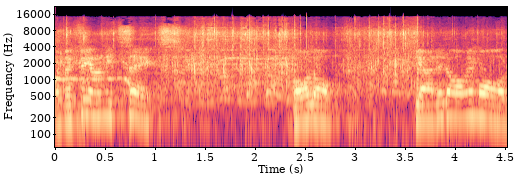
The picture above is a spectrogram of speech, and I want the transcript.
Nummer 496. Bra lopp. Fjärde dam i mål.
